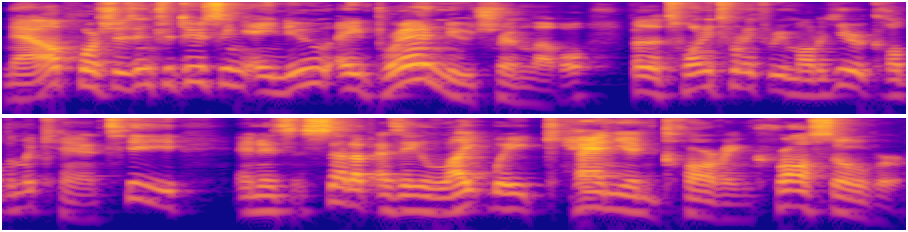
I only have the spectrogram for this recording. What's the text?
Now, Porsche is introducing a new, a brand new trim level for the 2023 model year called the Macan T, and it's set up as a lightweight canyon carving crossover.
